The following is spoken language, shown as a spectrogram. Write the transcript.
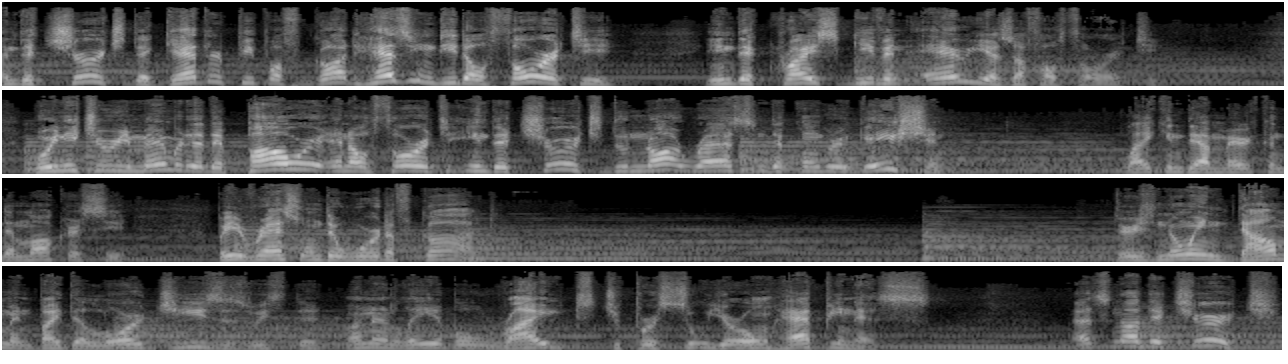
And the church, the gathered people of God, has indeed authority in the Christ given areas of authority. We need to remember that the power and authority in the church do not rest in the congregation, like in the American democracy, but it rests on the Word of God. There is no endowment by the Lord Jesus with the unalienable right to pursue your own happiness. That's not the church.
